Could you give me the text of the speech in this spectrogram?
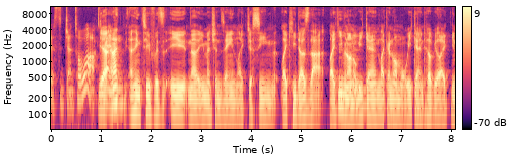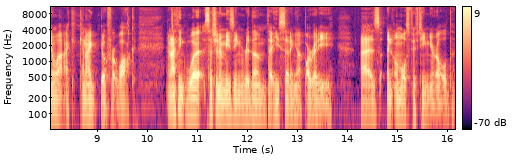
just a gentle walk Yeah, and, I, I think too for Z- you, now that you mentioned Zane, like just seeing like he does that, like even Mm-hmm. on a weekend, like a normal weekend, he'll be like, you know what, I c can I go for a walk? And I think what such an amazing rhythm that he's setting up already as an almost 15 year old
